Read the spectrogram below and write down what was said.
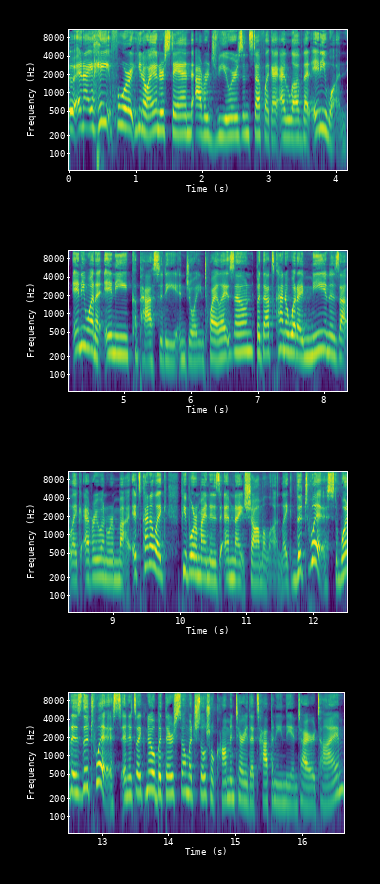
and I hate for, you know, I understand average viewers and stuff. Like I, I love that anyone, anyone at any capacity enjoying Twilight Zone. But that's kind of what I mean is that like everyone, remi- it's kind of like people reminded as M. Night Shyamalan, like the twist. What is the twist? And it's like, no, but there's so much social commentary that's happening the entire time.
